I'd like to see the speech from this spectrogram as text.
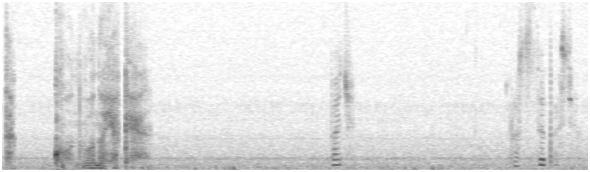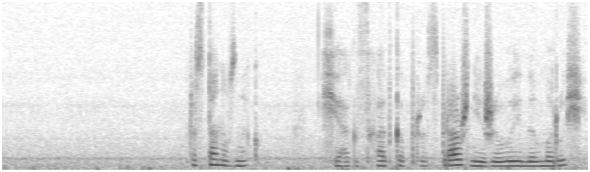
Так кон воно яке. Бач? Розсипався. Розтанув зник. Як згадка про справжній живий невмирущий.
